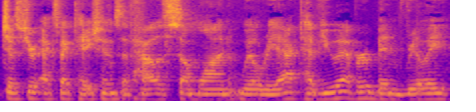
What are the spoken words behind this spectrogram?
just your expectations of how someone will react. Have you ever been really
